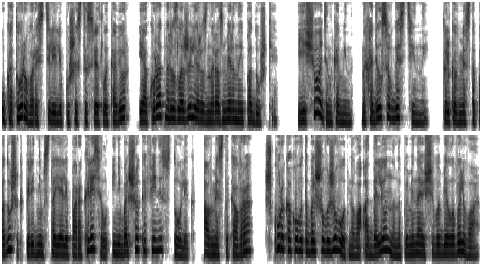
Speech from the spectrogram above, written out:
у которого расстелили пушистый светлый ковер и аккуратно разложили разноразмерные подушки. Еще один камин находился в гостиной, только вместо подушек перед ним стояли пара кресел и небольшой кофейный столик, а вместо ковра – шкура какого-то большого животного, отдаленно напоминающего белого льва.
